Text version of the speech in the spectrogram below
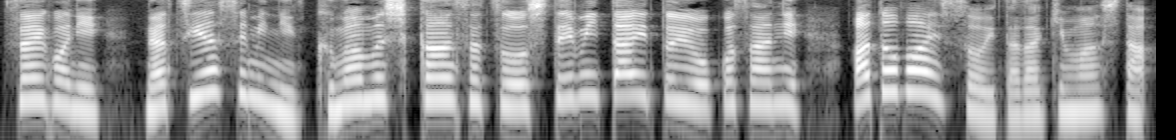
最後に夏休みにクマムシ観察をしてみたいというお子さんにアドバイスをいただきました。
